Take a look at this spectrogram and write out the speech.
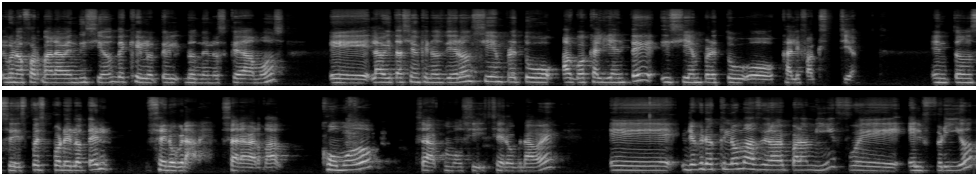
alguna forma la bendición de que el hotel donde nos quedamos, eh, la habitación que nos dieron siempre tuvo agua caliente y siempre tuvo calefacción. Entonces, pues por el hotel, cero grave. O sea, la verdad, cómodo. O sea, como si cero grave. Eh, yo creo que lo más grave para mí fue el frío.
